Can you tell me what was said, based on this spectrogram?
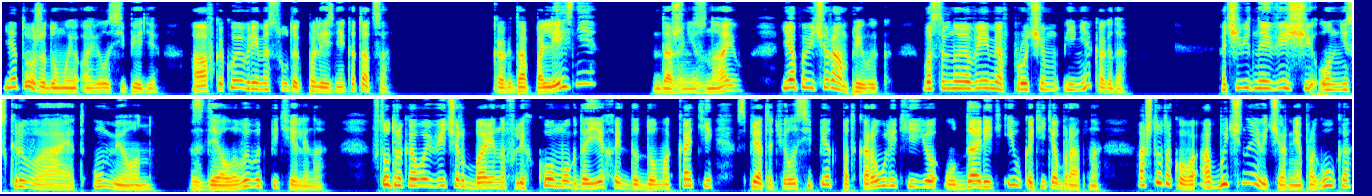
Я тоже думаю о велосипеде. А в какое время суток полезнее кататься? Когда полезнее? Даже не знаю. Я по вечерам привык. В остальное время, впрочем, и некогда. Очевидные вещи он не скрывает, умен, сделала вывод Петелина. В тот роковой вечер Баринов легко мог доехать до дома Кати, спрятать велосипед, подкараулить ее, ударить и укатить обратно. А что такого? Обычная вечерняя прогулка.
